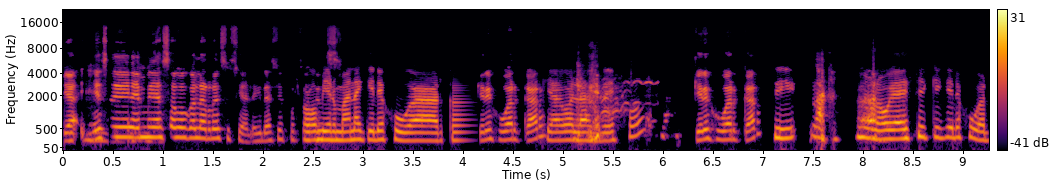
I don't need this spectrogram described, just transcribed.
Ya, y ese es mi desahogo con las redes sociales. Gracias por su oh, mi hermana quiere jugar. ¿Quieres jugar car? ¿Qué hago? ¿Las dejo? ¿Quieres jugar car? Sí. No, no voy a decir que quiere jugar,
